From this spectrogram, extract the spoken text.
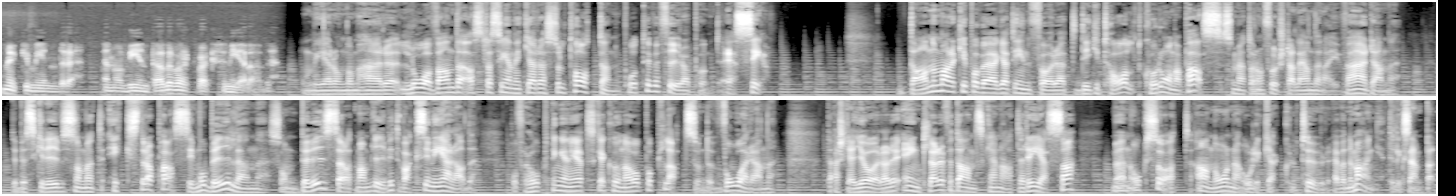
mycket mindre än om vi inte hade varit vaccinerade. Och mer om de här lovande AstraZeneca-resultaten på tv4.se. Danmark är på väg att införa ett digitalt coronapass som ett av de första länderna i världen. Det beskrivs som ett extra pass i mobilen som bevisar att man blivit vaccinerad och förhoppningen är att det ska kunna vara på plats under våren. Det här ska göra det enklare för danskarna att resa, men också att anordna olika kulturevenemang till exempel.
